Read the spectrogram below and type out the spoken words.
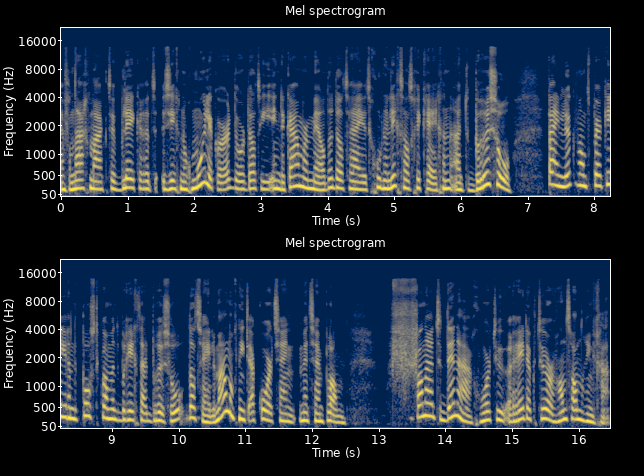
En vandaag maakte Bleker het zich nog moeilijker... doordat hij in de Kamer meldde dat hij het groene licht had gekregen uit Brussel. Pijnlijk, want per keer in de post kwam het bericht uit Brussel... dat ze helemaal nog niet akkoord zijn met zijn plan. Vanuit Den Haag hoort u redacteur Hans Andringa.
